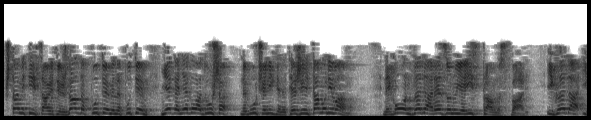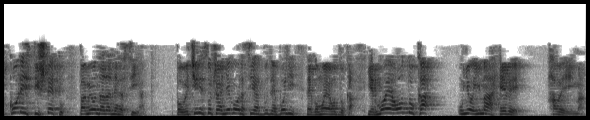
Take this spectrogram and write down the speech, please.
šta mi ti savjetuješ, da li da putujem ili ne putujem, njega, njegova duša ne vuče nigdje, ne teže ni tamo ni vamo. Nego on gleda, rezonuje ispravno stvari. I gleda i koristi štetu, pa mi onda dadne nasihat. Pa u većini slučaja njegov nasihat bude bolji nego moja odluka. Jer moja odluka u njoj ima heve, have ima.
